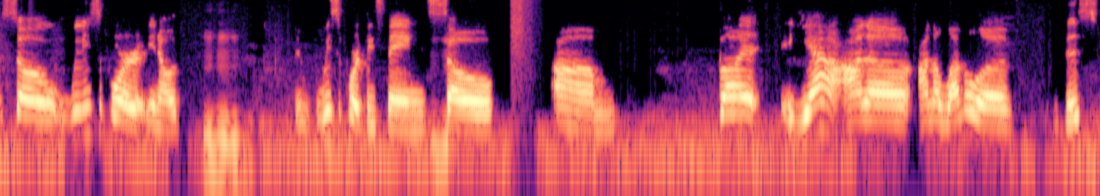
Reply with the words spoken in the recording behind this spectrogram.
so we support you know Mhm. we support these things Mhm. so um but yeah on a on a level of this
